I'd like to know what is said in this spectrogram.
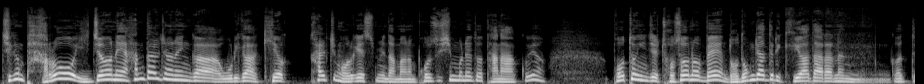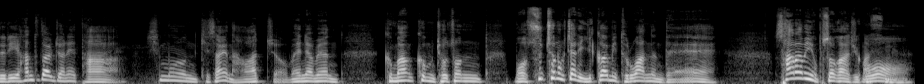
지금 바로 이전에 한 달 전인가 우리가 기억할지 모르겠습니다만 보수 신문에도 다 나왔고요. 보통 이제 조선업에 노동자들이 귀하다라는 것들이 한두 달 전에 다 신문 기사에 나왔죠. 왜냐하면 그만큼 조선 뭐 수천억짜리 일감이 들어왔는데 사람이 없어가지고 맞습니다.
